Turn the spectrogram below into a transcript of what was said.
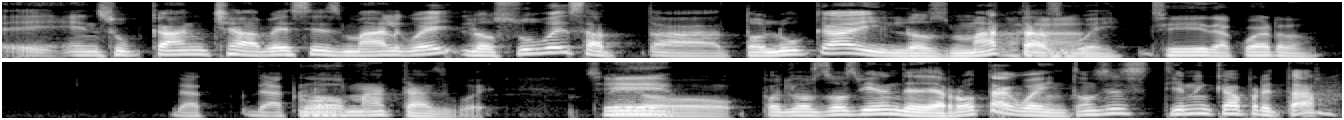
eh, en su cancha a veces mal, güey, los subes a, a Toluca y los matas, Ajá. güey. Sí, de acuerdo. De, de Los acuerdo. matas, güey. Sí. Pero pues los dos vienen de derrota, güey. Entonces tienen que apretar.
